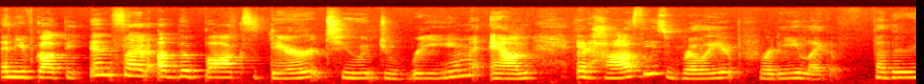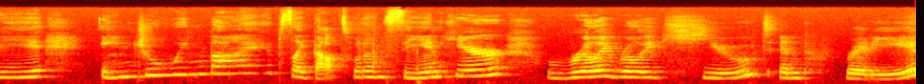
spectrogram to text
And you've got the inside of the box, Dare to Dream. And it has these really pretty like feathery angel wing vibes. Like that's what I'm seeing here. Really, really cute and pretty.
